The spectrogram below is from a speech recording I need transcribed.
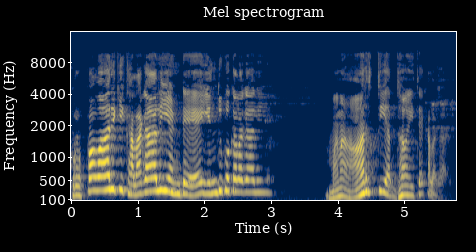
కృపవారికి కలగాలి అంటే ఎందుకు కలగాలి? మన ఆర్తి అర్థమైతే కలగాలి.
